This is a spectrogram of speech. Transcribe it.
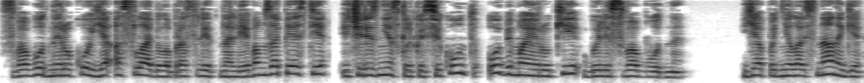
Свободной рукой я ослабила браслет на левом запястье, и через несколько секунд обе мои руки были свободны. Я поднялась на ноги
